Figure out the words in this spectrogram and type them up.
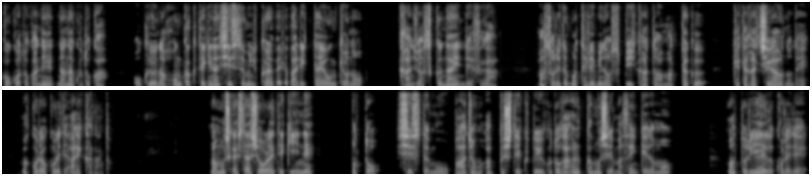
5個とかね、7個とか置くような本格的なシステムに比べれば立体音響の感じは少ないんですが、まあそれでもテレビのスピーカーとは全く桁が違うので、まあこれはこれでありかなと。まあもしかしたら将来的にね、もっとシステムをバージョンアップしていくということがあるかもしれませんけれども、まあとりあえずこれで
